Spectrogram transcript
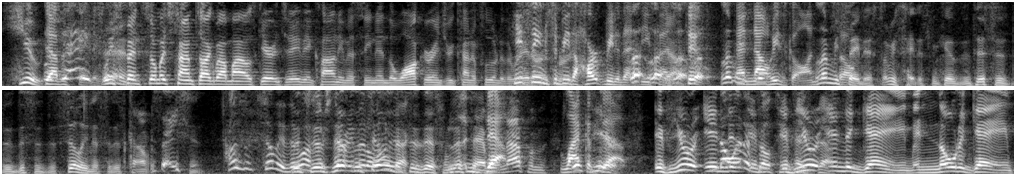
Huge. Devastating. Jason. We spent so much time talking about Myles Garrett and Jadeveon Clowney missing, and the Walker injury kind of flew under the He radar. seems at to be the heartbeat of that Let- defense let- let- too. let- let me- and now let- he's gone. Let me so. say this. Let me say this because this is the, this is the silliness of this conversation. How's it silly? They This, lost this, their the silliness linebacker. is this from this standpoint, depth. not from Lack this of here. depth. If you're in No the, NFL if, if you're in the game and know the game,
